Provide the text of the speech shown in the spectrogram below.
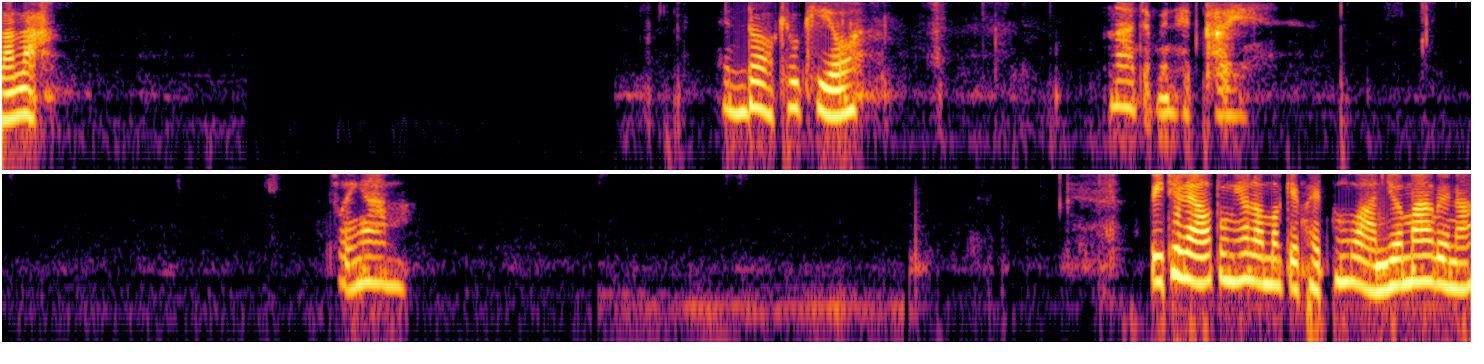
แล้วล่ะ เห็นดอกเขียวๆ น่าจะเป็นเห็ดไข่ สวยงาม ปีที่แล้วตรงนี้เรามาเก็บเห็ดพึ่งหวานเยอะมากเลยนะ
